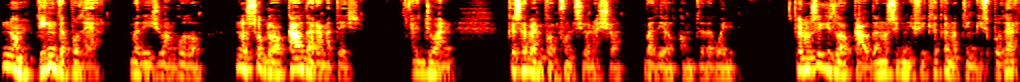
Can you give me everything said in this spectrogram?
No en tinc de poder, va dir Joan Godó. No sóc l'alcalde ara mateix. Joan, que sabem com funciona això, va dir el comte de Güell. Que no siguis l'alcalde no significa que no tinguis poder.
